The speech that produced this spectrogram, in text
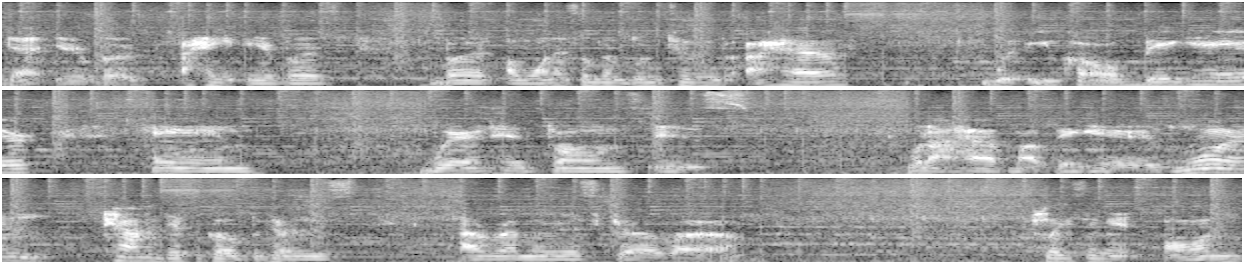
got earbuds. I hate earbuds, but I wanted something Bluetooth. I have what you call big hair, and wearing headphones is when I have my big hair is one kind of difficult because I run the risk of uh, placing it on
